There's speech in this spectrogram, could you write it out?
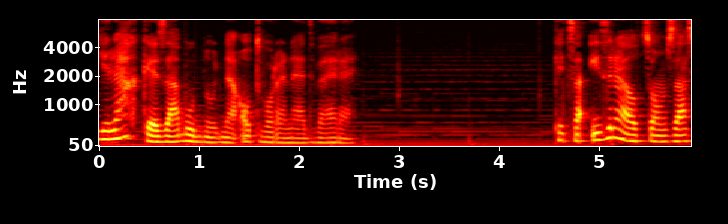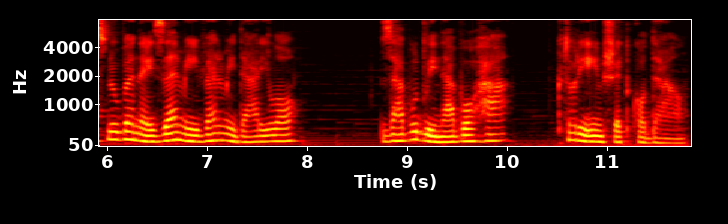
Je ľahké zabudnúť na otvorené dvere. Keď sa Izraelcom v zasľúbenej zemi veľmi darilo, zabudli na Boha, ktorý im všetko dal.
